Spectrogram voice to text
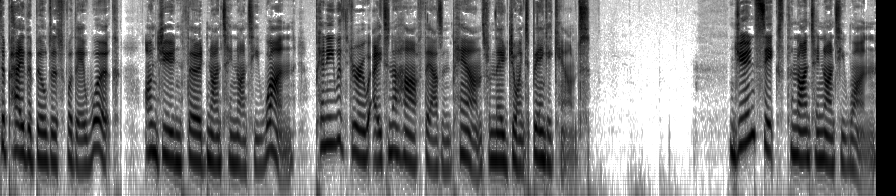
To pay the builders for their work, on June 3, 1991, Penny withdrew £8,500 from their joint bank account. June 6, 1991.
